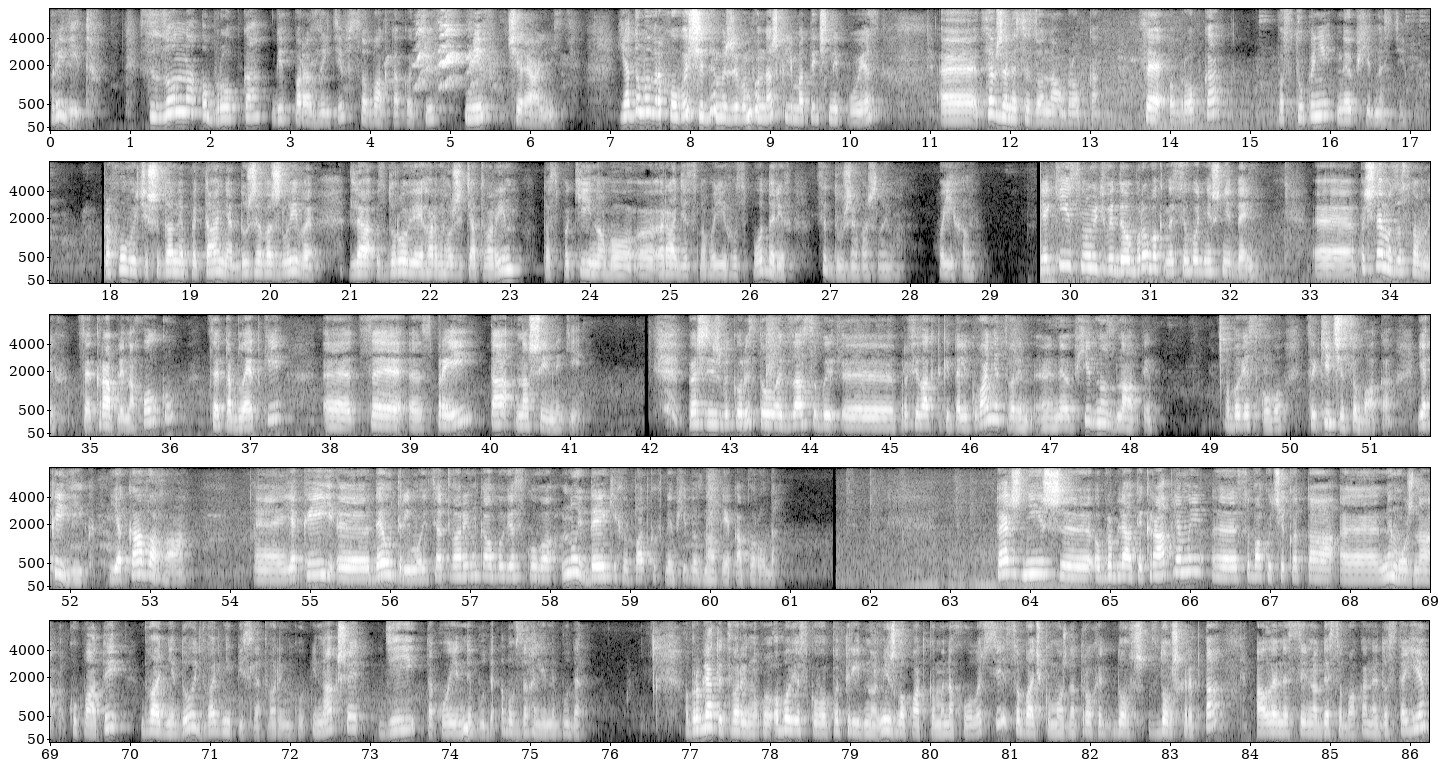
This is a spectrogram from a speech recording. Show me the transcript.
Привіт! Сезонна обробка від паразитів, собак та котів, міф чи реальність. Я думаю, враховуючи, де ми живемо, наш кліматичний пояс, е, це вже не сезонна обробка, це обробка по ступені необхідності. Враховуючи, що дане питання дуже важливе для здоров'я і гарного життя тварин та спокійного, е, радісного їх господарів, це дуже важливо. Поїхали! Які існують види обробок на сьогоднішній день? Е, Почнемо з основних: це краплі на холку, це таблетки, е, це е, спреї та нашийники. Перш ніж використовувати засоби профілактики та лікування тварин, необхідно знати обов'язково це кіт чи собака, який вік, яка вага, який, е, де утримується тваринка обов'язково. Ну і в деяких випадках необхідно знати, яка порода. Перш ніж е, обробляти краплями е, собаку чи кота, е, не можна купати два дні до і два дні після тваринку. Інакше дії такої не буде або взагалі не буде. Обробляти тваринку обов'язково потрібно між лопатками на холочці. Собачку можна трохи вздовж хребта, але не сильно, де собака не достає.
